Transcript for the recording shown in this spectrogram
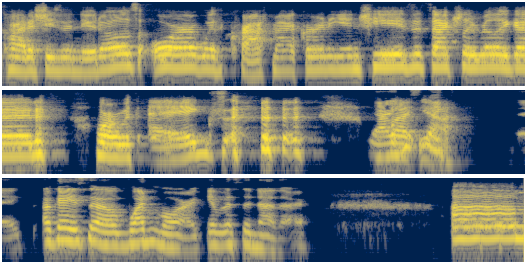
cottage cheese and noodles, or with Kraft macaroni and cheese. It's actually really good, or with eggs. Yeah, But to like yeah, eggs. Okay, so one more. Give us another. um,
